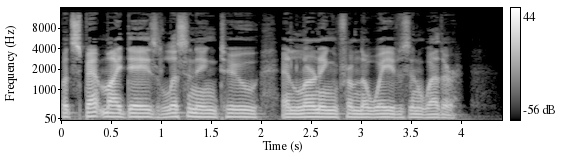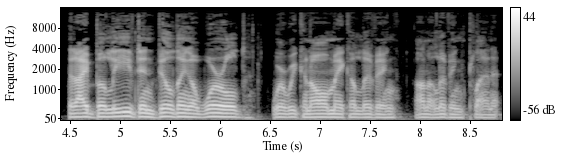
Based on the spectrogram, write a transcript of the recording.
but spent my days listening to and learning from the waves and weather, that I believed in building a world where we can all make a living on a living planet.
